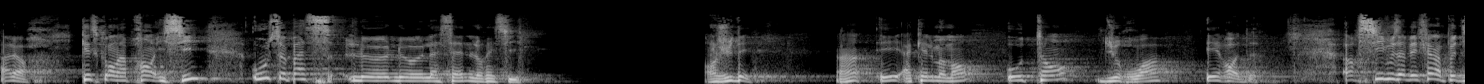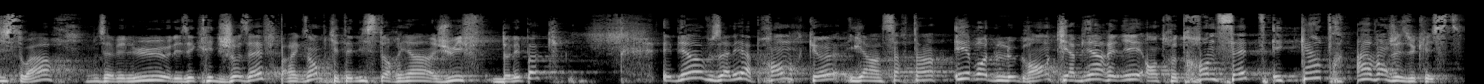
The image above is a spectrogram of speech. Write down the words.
Alors, qu'est-ce qu'on apprend ici? Où se passe la scène, le récit? En Judée. Hein? Et à quel moment? Au temps du roi Hérode. Or, si vous avez fait un peu d'histoire, vous avez lu les écrits de Joseph, par exemple, qui était l'historien juif de l'époque, eh bien, vous allez apprendre qu'il y a un certain Hérode le Grand qui a bien régné entre 37 et 4 avant Jésus-Christ.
